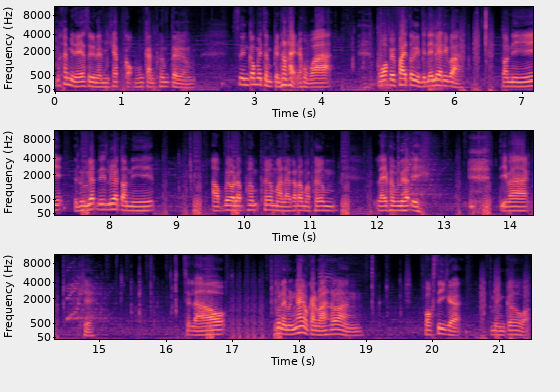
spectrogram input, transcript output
ไม่ค่อยมีอะไรซื้อนะมีแค่เกาะป้องกันเพิ่มเติม ซึ่งก็ไม่จำเป็นเท่าไหร่นะผมว่า ผมว่าไปไฟต์ตัวอื่นไปเรื่อยๆดีกว่า ตอนนี้เดี๋ยวดูเลือดเลือดตอนนี้อัพเวลแล้วเพิ่มเพิ่มมาแล้วก็ต้องมาเพิ่มไล่เพิ่มเลือดอีกดีมากโอเคเสร็จแล้วตัวไหนมันง่ายกว่ากันวะระหว่างฟ็อกซี่กับแมงเกิลอะ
